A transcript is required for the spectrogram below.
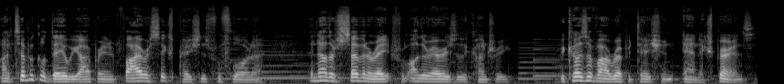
On a typical day, we operate in five or six patients from Florida another seven or eight from other areas of the country. Because of our reputation and experience,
